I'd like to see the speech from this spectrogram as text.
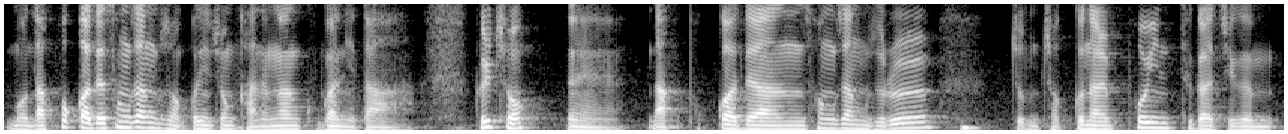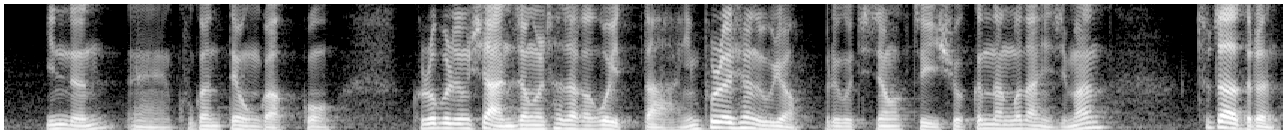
뭐 낙폭과대 성장주 접근이 좀 가능한 구간이다. 그렇죠. 예. 낙폭과대한 성장주를 좀 접근할 포인트가 지금 있는 예, 구간대 온것 같고 글로벌 증시 안정을 찾아가고 있다. 인플레이션 우려 그리고 지정학적 이슈가 끝난 건 아니지만 투자들은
